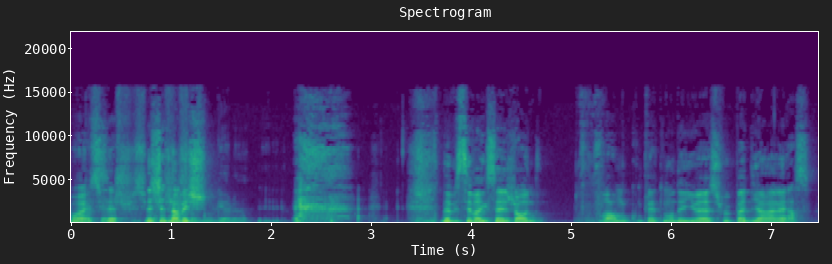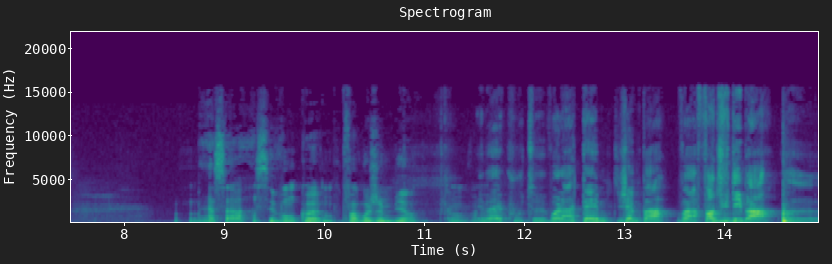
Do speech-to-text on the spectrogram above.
Ouais, Parce que là, c'est. je suis sur, je non, mais je- non, mais c'est vrai que c'est genre une forme complètement dégueulasse. Je peux pas te dire l'inverse. Mais ça va, c'est bon quoi. Enfin, moi j'aime bien. Voilà. Et bah écoute, euh, voilà, thème, j'aime pas. Voilà, fin du débat. Euh,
